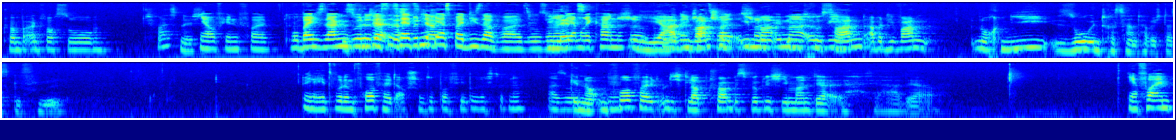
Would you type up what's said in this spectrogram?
Trump einfach so, ich weiß nicht. Ja, auf jeden Fall. Wobei ich sagen Das würde, ja- das ist das jetzt nicht ja- erst bei dieser Wahl so, sondern die, letz- amerikanische Ja, die waren schon ist immer, irgendwie- interessant, aber die waren noch nie so interessant, habe ich das Gefühl. Ja, jetzt wurde im Vorfeld auch schon super viel berichtet, ne? Also, Genau, im ne? Vorfeld und ich glaube, Trump ist wirklich jemand, der, ja, der, Ja, vor allem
